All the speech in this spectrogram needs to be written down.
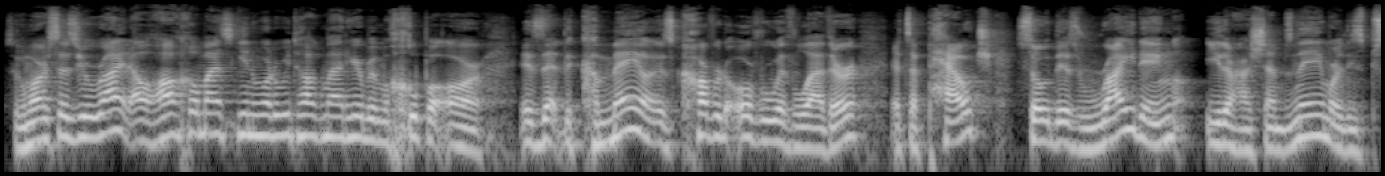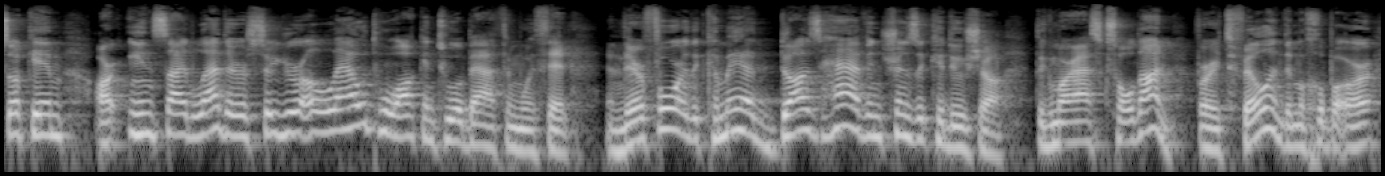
So Gemara says you're right. Al Hacho What are we talking about here? Or is that the kamea is covered over with leather. It's a pouch. So this writing, either Hashem's name or these psukim, are inside leather. So you're allowed to walk into a bathroom with it. And therefore, the Kameya does have intrinsic Kedusha. The Gemara asks, hold on, for a tefillin, the Mechupa or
